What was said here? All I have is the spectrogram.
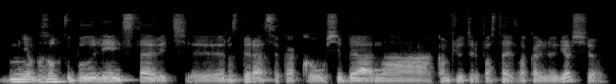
мне жутко было лень ставить, э, разбираться, как у себя на компьютере поставить локальную версию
